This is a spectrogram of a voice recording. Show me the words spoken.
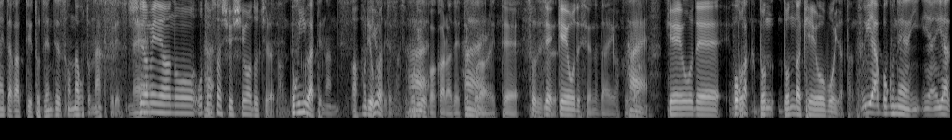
えたかっていうと全然そんなことなくてですね。ちなみにあのお父さん出身はどちらなんですか、僕岩手なんです。あ盛岡です。盛岡から出てこられて、はい、そうです。で慶応ですよね大学が、はい、慶応でどどどんな慶応ボーイだったんですか？いや僕ねいやいや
